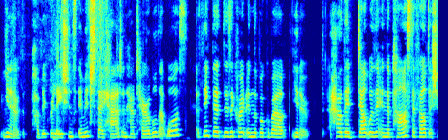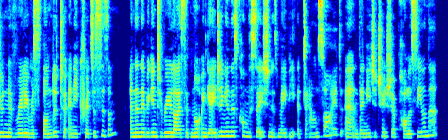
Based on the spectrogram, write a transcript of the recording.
you know the public relations image they had and how terrible that was. I think that there's a quote in the book about you know how they dealt with it in the past. They felt they shouldn't have really responded to any criticism. And then they begin to realize that not engaging in this conversation is maybe a downside and they need to change their policy on that.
